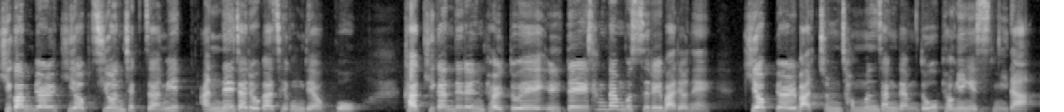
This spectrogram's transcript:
기관별 기업 지원 책자 및 안내 자료가 제공되었고 각 기관들은 별도의 1대1 상담 부스를 마련해 기업별 맞춤 전문 상담도 병행했습니다.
